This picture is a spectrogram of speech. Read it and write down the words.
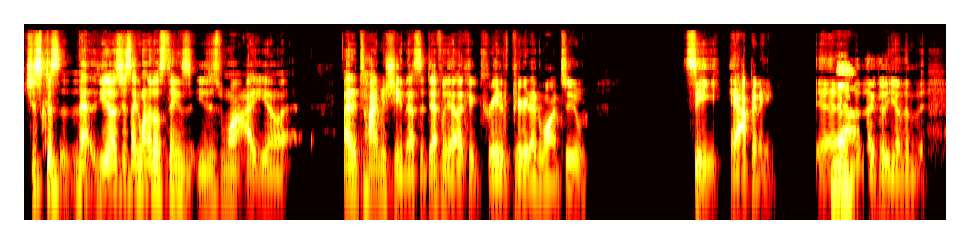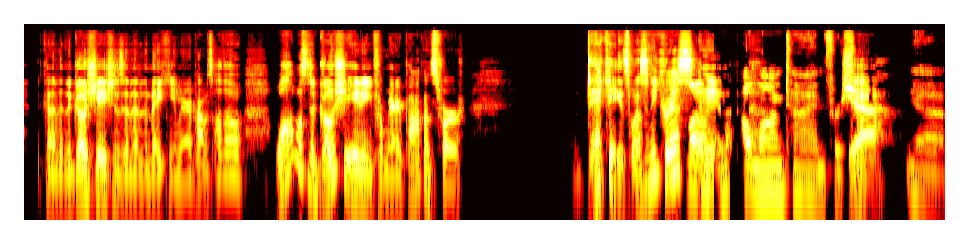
just because that you know it's just like one of those things you just want. I you know if I had a time machine, that's a, definitely like a creative period I'd want to see happening. Uh, yeah. Like you know the kind of the negotiations and then the making of Mary Poppins. Although Walt was negotiating for Mary Poppins for decades, wasn't he, Chris? Well, I mean, a long time for sure. Yeah, yeah.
